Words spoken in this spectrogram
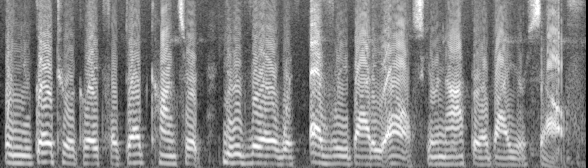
when you go to a Grateful Dead concert, you're there with everybody else. You're not there by yourself.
